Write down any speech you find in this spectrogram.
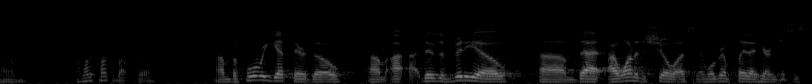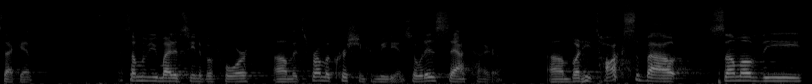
um, I want to talk about prayer. Um, before we get there, though, um, I, there's a video um, that I wanted to show us, and we're going to play that here in just a second. Some of you might have seen it before. Um, it's from a Christian comedian, so it is satire. Um, but he talks about some of the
